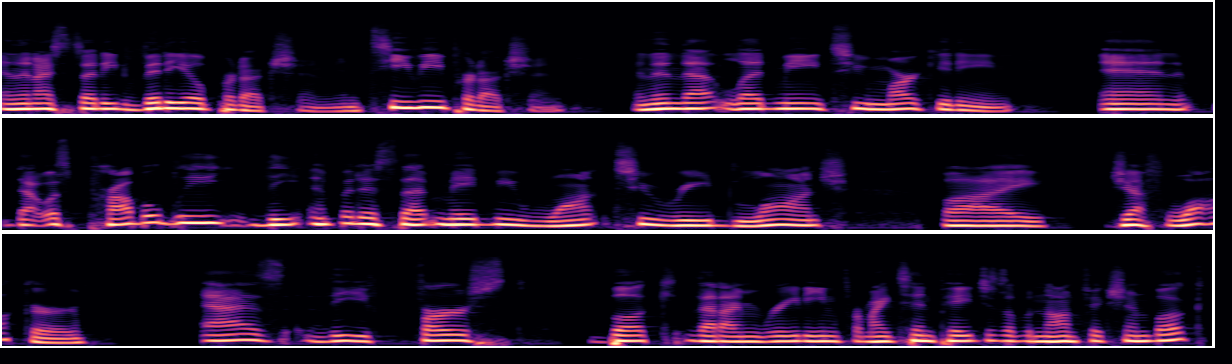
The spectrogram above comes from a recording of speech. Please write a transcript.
and then i studied video production and tv production and then that led me to marketing. And that was probably the impetus that made me want to read launch by jeff walker as the first book that i'm reading for my 10 pages of a nonfiction book.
